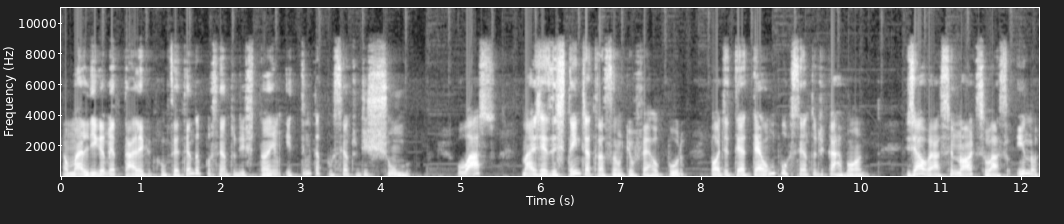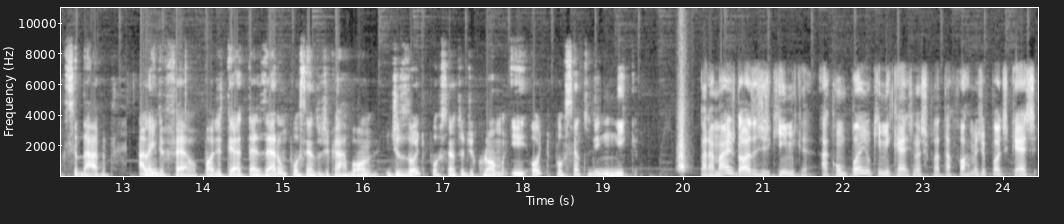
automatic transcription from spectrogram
é uma liga metálica com 70% de estanho e 30% de chumbo. O aço, mais resistente à tração que o ferro puro, pode ter até 1% de carbono. Já o aço inox, o aço inoxidável, além de ferro, pode ter até 0,1% de carbono, 18% de cromo e 8% de níquel. Para mais doses de química, acompanhe o Quimicast nas plataformas de podcast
